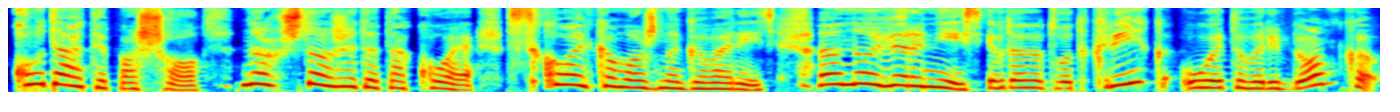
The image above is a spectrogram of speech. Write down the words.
куда ты пошел? Ну что же это такое? Сколько можно говорить? А ну вернись. И вот этот вот крик у этого ребенка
